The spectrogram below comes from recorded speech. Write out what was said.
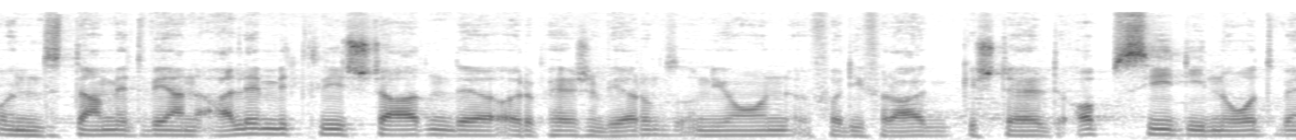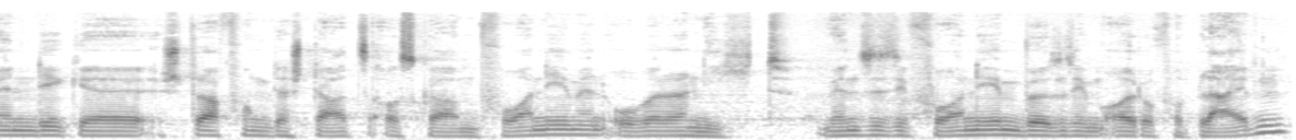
Und damit wären alle Mitgliedstaaten der Europäischen Währungsunion vor die Frage gestellt, ob sie die notwendige Straffung der Staatsausgaben vornehmen oder nicht. Wenn sie sie vornehmen, würden sie im Euro verbleiben.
